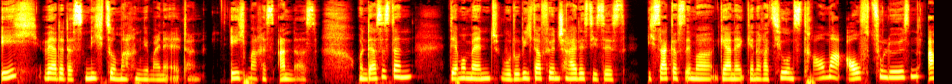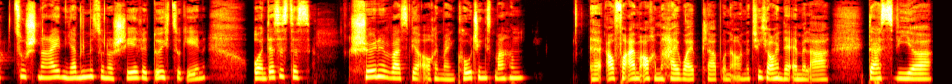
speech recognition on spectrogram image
Ich werde das nicht so machen wie meine Eltern ich mache es anders. Und das ist dann der Moment, wo du dich dafür entscheidest, dieses, ich sage das immer gerne, Generationstrauma aufzulösen, abzuschneiden, ja, wie mit so einer Schere durchzugehen. Und das ist das Schöne, was wir auch in meinen Coachings machen, äh, auch vor allem auch im High Vibe Club und auch natürlich auch in der MLA, dass wir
